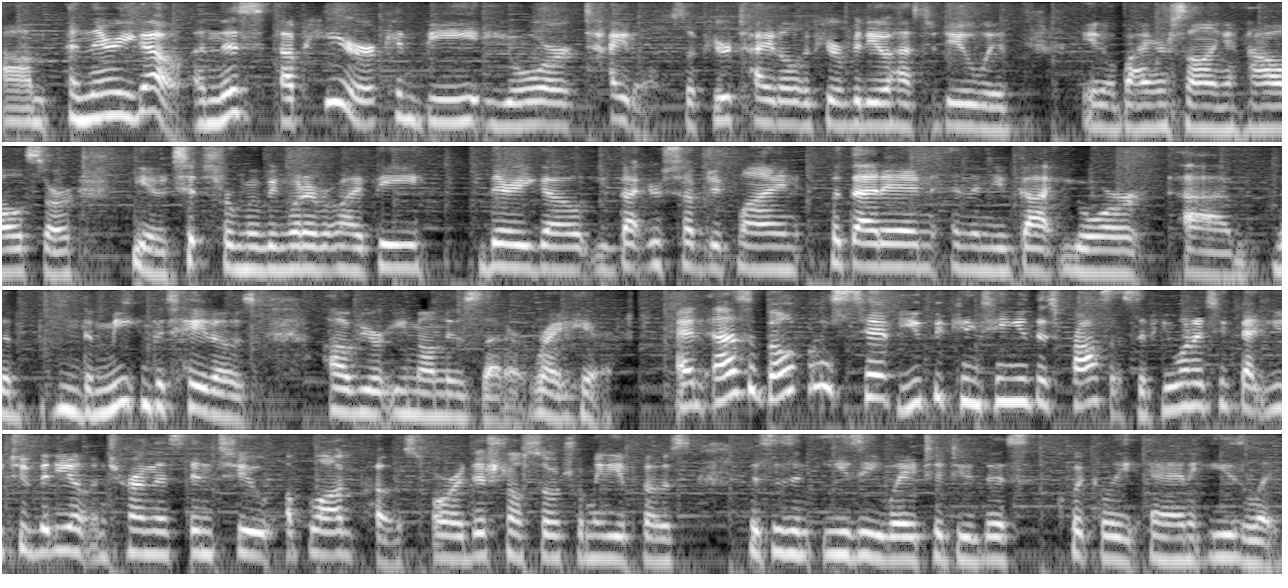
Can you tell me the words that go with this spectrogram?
Um, and there you go. And this up here can be your title. So if your title, if your video has to do with, you know, buying or selling a house or, you know, tips for moving, whatever it might be, there you go. You've got your subject line, put that in, and then you've got your, um, the, the meat and potatoes of your email newsletter right here. And as a bonus tip, you could continue this process. If you want to take that YouTube video and turn this into a blog post or additional social media posts, this is an easy way to do this quickly and easily.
